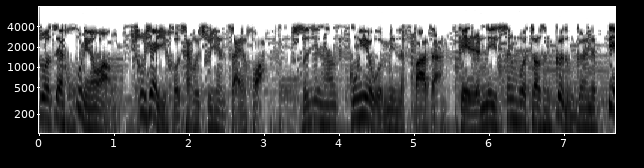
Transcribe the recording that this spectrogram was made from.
说在互联网出现以后才会出现宅化，实际上工业文明的发展给人类生活造成各种各样的便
